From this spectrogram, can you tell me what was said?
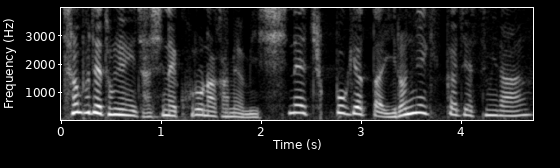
트럼프 대통령이 자신의 코로나 감염이 신의 축복이었다 이런 얘기까지 했습니다.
